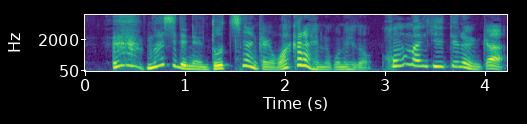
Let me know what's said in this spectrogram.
マジでねどっちなんかが分からへんのこの人。ほんまに聞いてるんか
